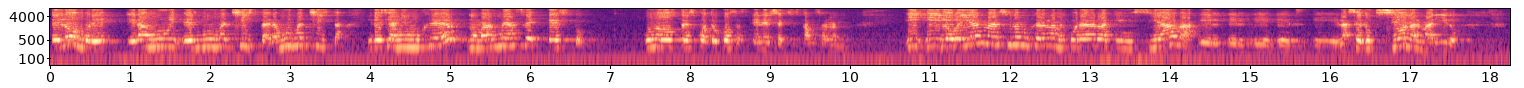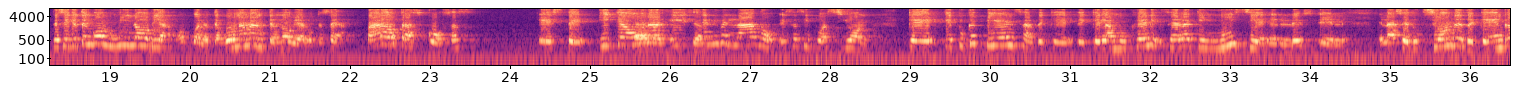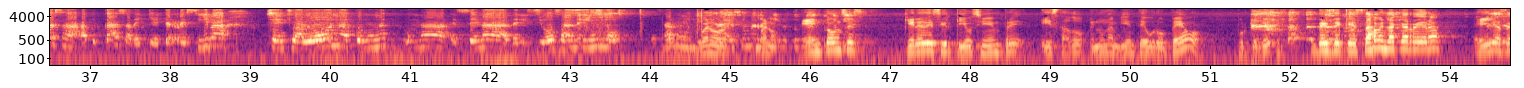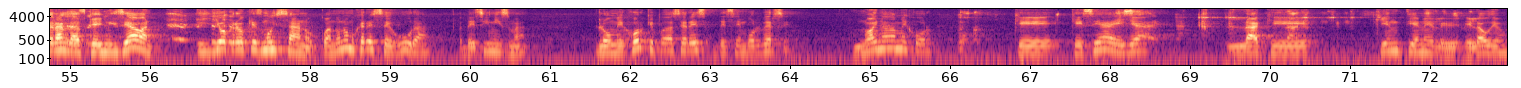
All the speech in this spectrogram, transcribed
el hombre era muy, es muy machista, era muy machista y decía mi mujer nomás me hace esto, uno, dos, tres, cuatro cosas en el sexo, estamos hablando. Y, y lo veían mal si una mujer a lo mejor era la que iniciaba el, el, el, el, eh, la seducción al marido. Decía, yo tengo mi novia, o bueno, tengo un amante o novia, lo que sea, para otras cosas, este, y que ahora eh, se ha nivelado esa situación. Que, que tú qué piensas de que, de que la mujer sea la que inicie el, el- la seducción desde que entras a, a tu casa, de que te reciba chenchualona con una, una escena deliciosa, deliciosa. Bueno, bueno, a eso me bueno, refiero. ¿Tú qué- tú qué entonces quiere decir que yo siempre he estado en un ambiente europeo, porque de- desde que estaba en la carrera, ellas eran las que iniciaban. Y yo creo que es muy sano. Cuando una mujer es segura de sí misma, lo mejor que puede hacer es desenvolverse. No hay nada mejor que, que sea ella la que... ¿Quién tiene el, el audio?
